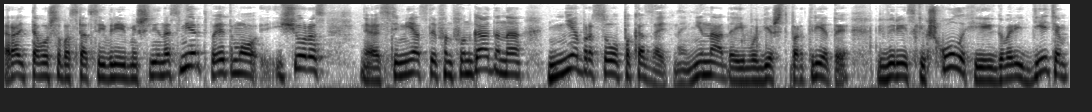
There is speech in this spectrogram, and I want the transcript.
ради того, чтобы остаться евреями, шли на смерть, поэтому, еще раз, э, семья Стефан фон Гадена не образцово-показательная. Не надо его вешать портреты в еврейских школах и говорить детям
